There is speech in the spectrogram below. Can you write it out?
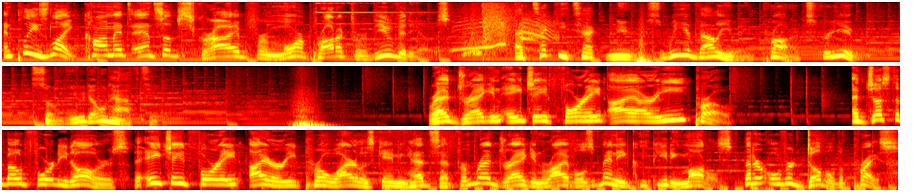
And please like, comment, and subscribe for more product review videos. At Techie Tech News, we evaluate products for you, so you don't have to. Redragon H848 IRE Pro at just about $40, the H848 IRE Pro wireless gaming headset from Redragon rivals many competing models that are over double the price.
